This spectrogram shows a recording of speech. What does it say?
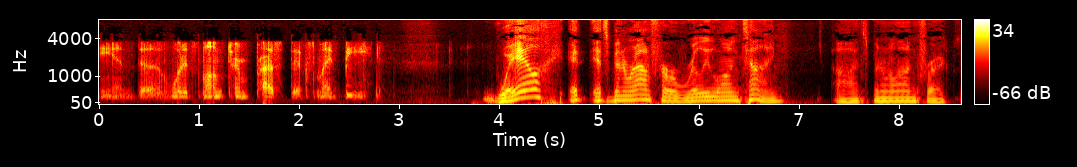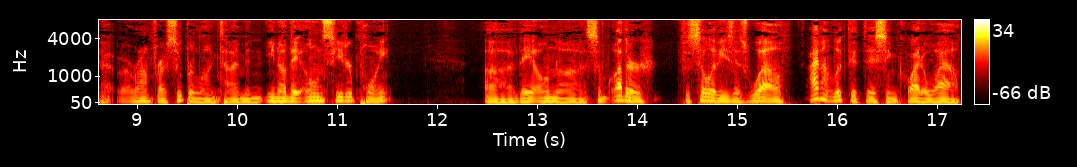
and uh, what its long term prospects might be. Well, it, has been around for a really long time. Uh, it's been around for a, around for a super long time, and you know they own Cedar Point. Uh, they own uh, some other facilities as well. I haven't looked at this in quite a while.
